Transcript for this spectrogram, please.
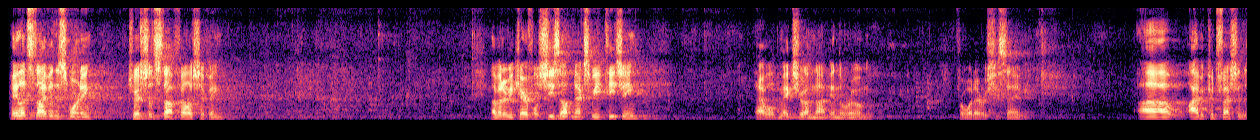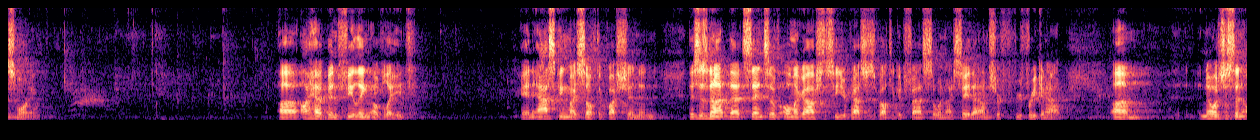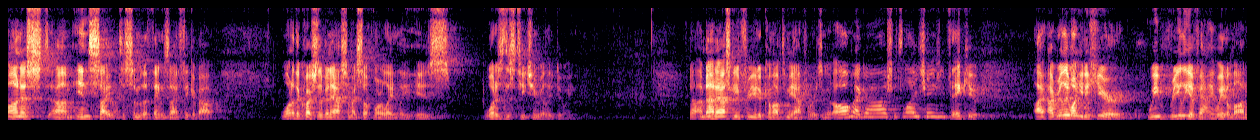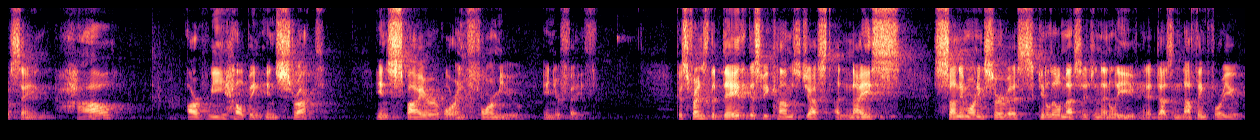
Hey, let's dive in this morning. Trish, let's stop fellowshipping. I better be careful. She's up next week teaching. I will make sure I'm not in the room for whatever she's saying. Uh, I have a confession this morning. Uh, I have been feeling of late and asking myself the question and this is not that sense of, oh my gosh, the senior pastor is about to confess. So when I say that, I'm sure you're freaking out. Um, no, it's just an honest um, insight to some of the things I think about. One of the questions I've been asking myself more lately is, what is this teaching really doing? Now, I'm not asking for you to come up to me afterwards and go, oh my gosh, it's life changing. Thank you. I, I really want you to hear, we really evaluate a lot of saying, how are we helping instruct, inspire, or inform you in your faith? Because, friends, the day that this becomes just a nice Sunday morning service, get a little message, and then leave, and it does nothing for you,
